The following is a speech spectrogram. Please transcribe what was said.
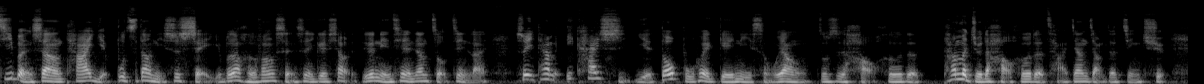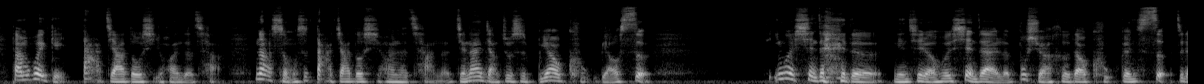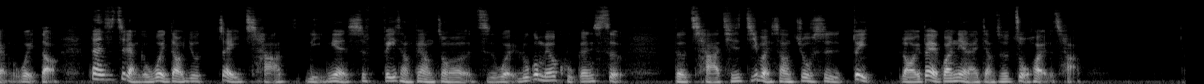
基本上他也不知道你是谁，也不知道何方神圣，一个笑一个年轻人这样走进来，所以他们一开始也都不会给你什么样就是好喝的，他们觉得好喝的茶，这样讲比较精确，他们会给大家都喜欢的茶。那什么是大家都喜欢的茶呢？简单来讲就是不要苦，不要涩。因为现在的年轻人或者现在的人不喜欢喝到苦跟涩这两个味道，但是这两个味道又在茶里面是非常非常重要的滋味。如果没有苦跟涩的茶，其实基本上就是对老一辈的观念来讲，就是做坏的茶。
